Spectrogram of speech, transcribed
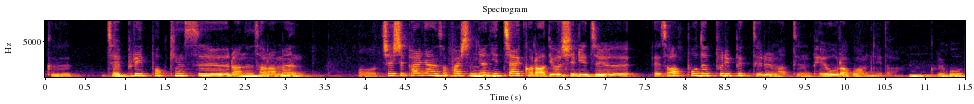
그 제프리 퍼킨스라는 사람은 어, 78년에서 80년 히치하이커 라디오 시리즈에서 포드 프리펙트를 맡은 배우라고 합니다. 음. 그리고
